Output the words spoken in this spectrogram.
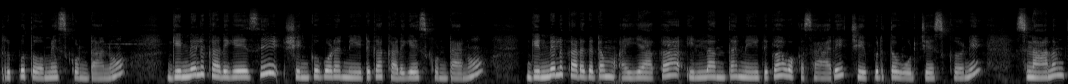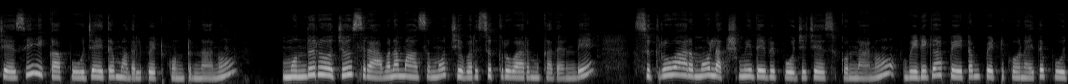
ట్రిప్ తోమేసుకుంటాను. గిన్నెలు కడిగేసి షింక్ కూడా నీట్గా కడిగేసుకుంటాను. గిన్నెలు కడగటం అయ్యాక ఇల్లంతా నీట్గా ఒకసారి చీపురుతో ఊడ్చేసుకొని స్నానం చేసి ఇక పూజ అయితే మొదలు పెట్టుకుంటున్నాను ముందు రోజు శ్రావణ మాసము చివరి శుక్రవారం కదండి. శుక్రవారము లక్ష్మీదేవి పూజ చేసుకున్నాను. విడిగా పీఠం పెట్టుకొని అయితే పూజ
